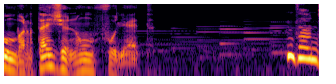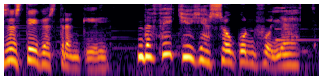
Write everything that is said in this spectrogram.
converteix en un follet. Doncs estigues tranquil. De fet, jo ja sóc un follet.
